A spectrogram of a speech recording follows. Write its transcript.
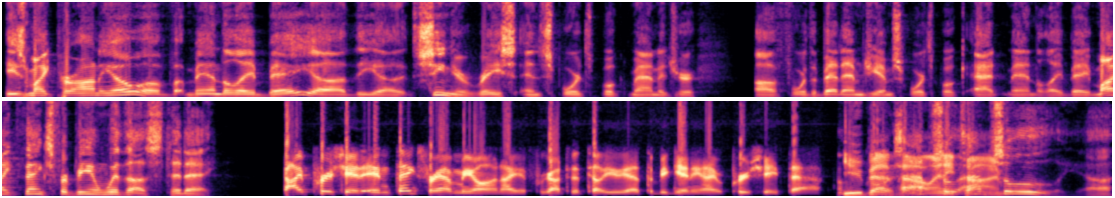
He's Mike Peranio of Mandalay Bay, uh, the uh, senior race and sports book manager uh, for the BetMGM Sportsbook at Mandalay Bay. Mike, thanks for being with us today. I appreciate it, and thanks for having me on. I forgot to tell you at the beginning. I appreciate that. You bet, pal. Absol- anytime. Absolutely. Uh,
